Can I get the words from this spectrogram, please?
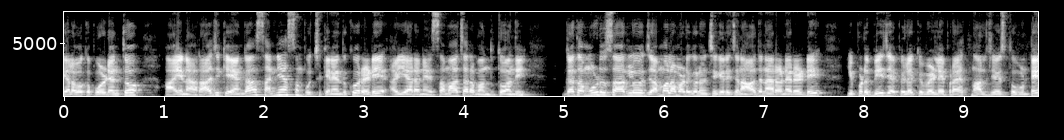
గెలవకపోవడంతో ఆయన రాజకీయంగా సన్యాసం పుచ్చుకునేందుకు రెడీ అయ్యారనే సమాచారం అందుతోంది. గత మూడు సార్లు జమ్మలమడుగు నుంచి గెలిచిన ఆదినారాయణ రెడ్డి ఇప్పుడు బీజేపీలోకి వెళ్ళే ప్రయత్నాలు చేస్తూ ఉంటే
